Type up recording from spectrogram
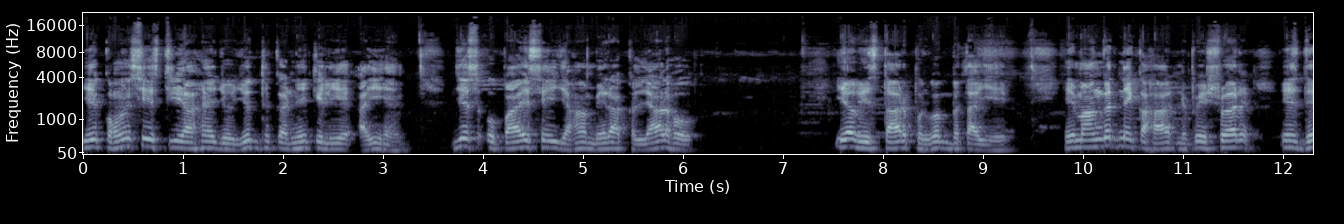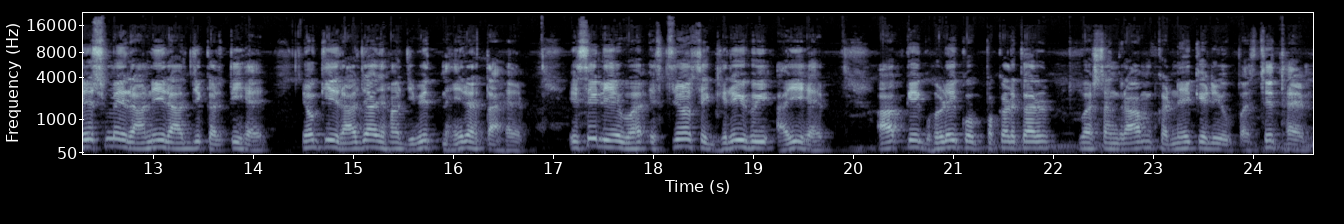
ये कौन सी स्त्रियाँ हैं जो युद्ध करने के लिए आई हैं? जिस उपाय से यहाँ मेरा कल्याण हो यह विस्तार पूर्वक बताइए। हेमांगत ने कहा, नृपेश्वर, इस देश में रानी राज्य करती है, क्योंकि राजा यहाँ जीवित नहीं रहता है। इसीलिए वह स्त्रियों से घिरी हुई आई है। आपके घोड़े को पकड़कर वह संग्राम करने के लिए उपस्थित है।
